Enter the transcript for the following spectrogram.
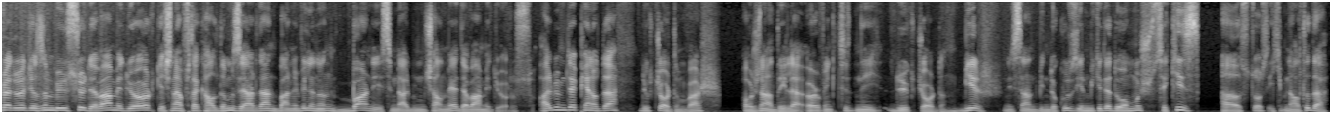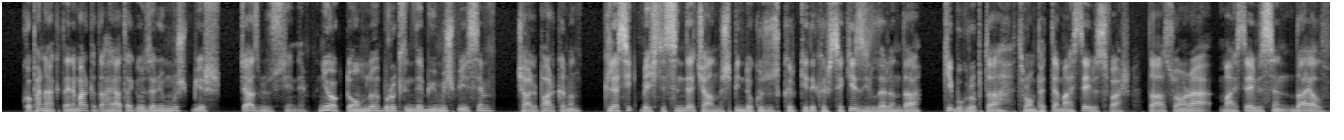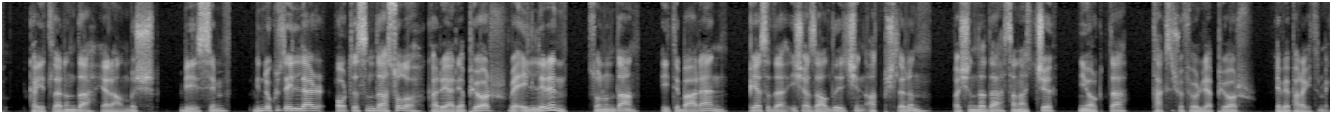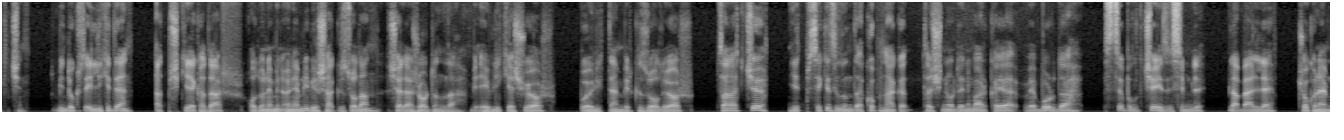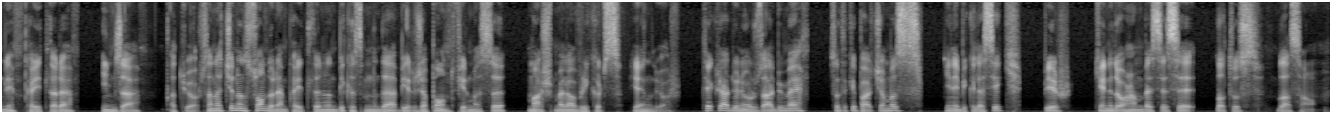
Radyo'da cazın büyüsü devam ediyor. Geçen hafta kaldığımız yerden Barney Villan'ın Barney isimli albümünü çalmaya devam ediyoruz. Albümde piyanoda Duke Jordan var. Orijinal adıyla Irving Sidney Duke Jordan. 1 Nisan 1922'de doğmuş 8 Ağustos 2006'da Kopenhag, Danimarka'da hayata gözlerini yummuş bir caz müzisyeni. New York doğumlu, Brooklyn'de büyümüş bir isim. Charlie Parker'ın klasik beşlisinde çalmış 1947-48 yıllarında ki bu grupta trompette Miles Davis var. Daha sonra Miles Davis'in Dial kayıtlarında yer almış bir isim. 1950'ler ortasında solo kariyer yapıyor ve 50'lerin sonundan itibaren piyasada iş azaldığı için 60'ların başında da sanatçı New York'ta taksi şoförlüğü yapıyor eve para getirmek için. 1952'den 62'ye kadar o dönemin önemli bir şarkıcısı olan Sheila Jordan'la bir evlilik yaşıyor. Bu evlilikten bir kızı oluyor. Sanatçı 78 yılında Kopenhag'a taşınıyor Danimarka'ya ve burada Stable Chase isimli labelle çok önemli kayıtlara imza atıyor. Sanatçının son dönem kayıtlarının bir kısmını da bir Japon firması Marshmallow Records yayınlıyor. Tekrar dönüyoruz albüme. Sıradaki parçamız yine bir klasik. Bir Kenny Dorham bestesi Lotus Blossom.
